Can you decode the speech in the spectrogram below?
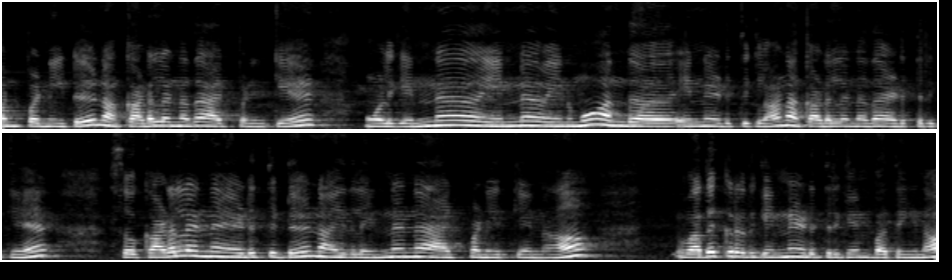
ஆன் பண்ணிவிட்டு நான் கடலெண்ணெய் தான் ஆட் பண்ணியிருக்கேன் உங்களுக்கு என்ன எண்ணெய் வேணுமோ அந்த எண்ணெய் எடுத்துக்கலாம். நான் கடலெண்ணெய் தான் எடுத்திருக்கேன். ஸோ கடலெண்ணெய் எடுத்துட்டு நான் இதில் என்னென்ன ஆட் பண்ணியிருக்கேன்னா வதக்குறதுக்கு என்ன எடுத்திருக்கேன்னு பார்த்தீங்கன்னா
